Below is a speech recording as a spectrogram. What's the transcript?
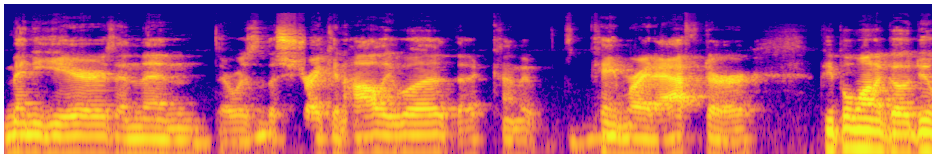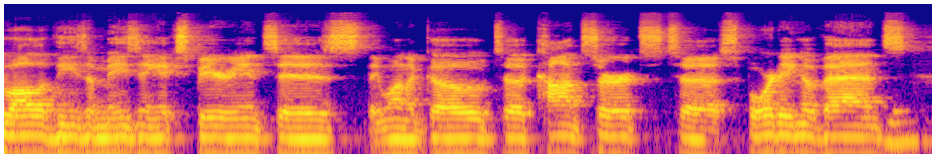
many years and then there was the strike in hollywood that kind of came right after people want to go do all of these amazing experiences they want to go to concerts to sporting events mm-hmm.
